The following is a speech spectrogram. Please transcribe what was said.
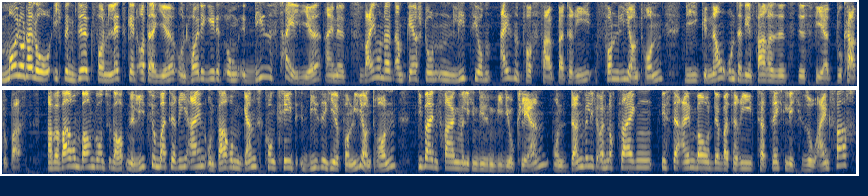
Moin und hallo, ich bin Dirk von Let's Get Otter hier und heute geht es um dieses Teil hier, eine 200 Ampere-Stunden Lithium-Eisenphosphat-Batterie von Liontron, die genau unter den Fahrersitz des Fiat Ducato passt. Aber warum bauen wir uns überhaupt eine Lithium-Batterie ein und warum ganz konkret diese hier von Liontron? Die beiden Fragen will ich in diesem Video klären und dann will ich euch noch zeigen, ist der Einbau der Batterie tatsächlich so einfach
